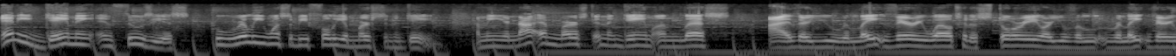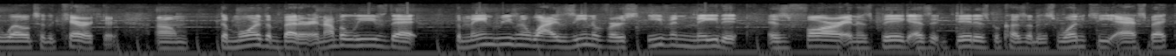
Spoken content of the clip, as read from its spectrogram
any gaming enthusiast who really wants to be fully immersed in the game. I mean, you're not immersed in the game unless either you relate very well to the story or you re- relate very well to the character. Um, the more, the better. And I believe that the main reason why Xenoverse even made it as far and as big as it did is because of this one key aspect,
